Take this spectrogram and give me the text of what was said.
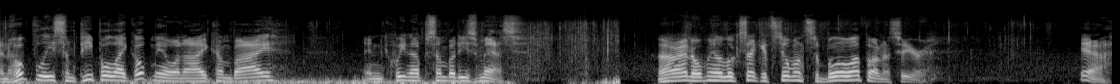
And hopefully some people like Oatmeal and I come by and clean up somebody's mess. All right, Oatmeal looks like it still wants to blow up on us here. Yeah.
